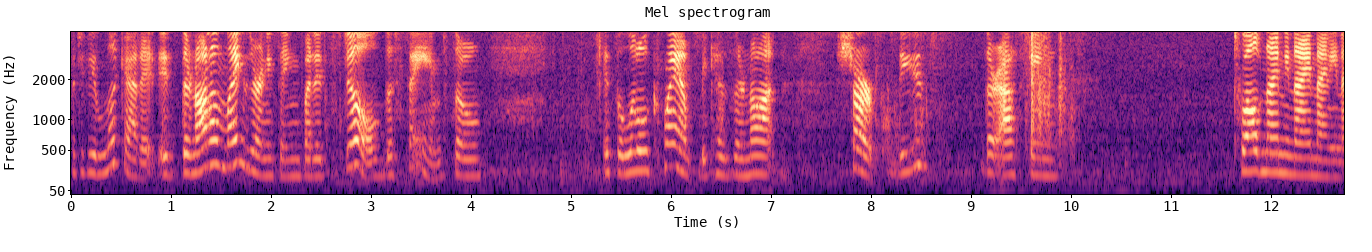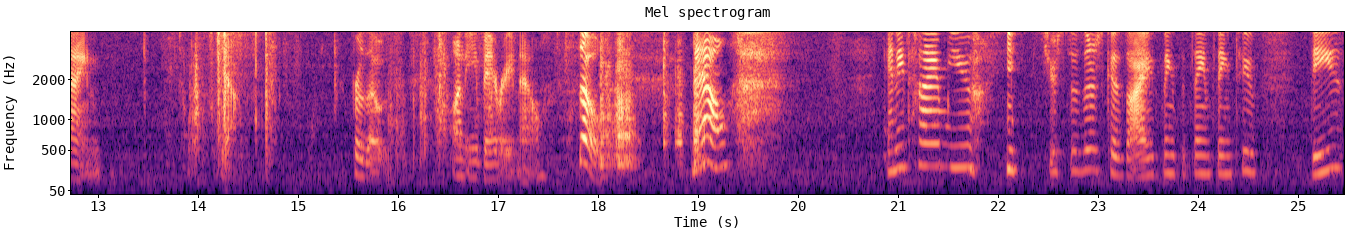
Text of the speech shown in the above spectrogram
But if you look at it, it, they're not on legs or anything, but it's still the same. So it's a little clamp because they're not sharp. These, they're asking $12.99.99. Yeah, for those on eBay right now. So, now, anytime you use your scissors, because I think the same thing too, these,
